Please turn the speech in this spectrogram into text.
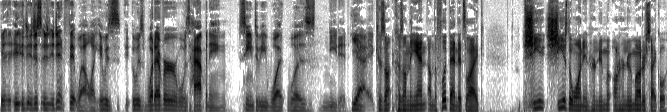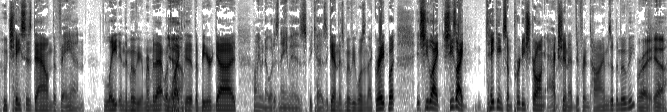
it, it, it just it, it didn't fit well. Like it was it was whatever was happening seemed to be what was needed. Yeah, because because on the end on the flip end, it's like she she is the one in her new on her new motorcycle who chases down the van late in the movie. Remember that with Yeah. like the the beard guy. I don't even know what his name is because again, this movie wasn't that great. But she like she's like taking some pretty strong action at different times of the movie. right yeah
